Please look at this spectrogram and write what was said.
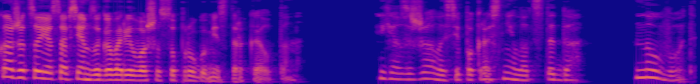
«Кажется, я совсем заговорил вашу супругу, мистер Келтон». Я сжалась и покраснела от стыда. Ну вот,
